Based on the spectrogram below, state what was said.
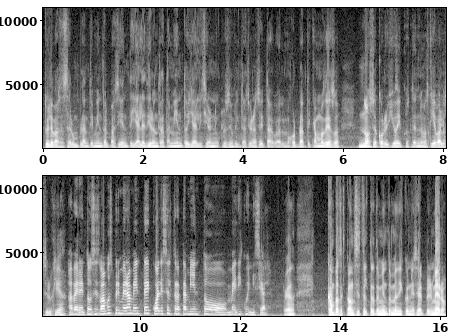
tú le vas a hacer un planteamiento al paciente, ya le dieron tratamiento, ya le hicieron incluso infiltraciones, ahorita a lo mejor platicamos de eso, no se corrigió y pues tenemos que llevarlo a cirugía. A ver, entonces vamos primeramente, ¿cuál es el tratamiento médico inicial? ¿verdad? ¿Cómo se consiste el tratamiento médico inicial? Primero,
